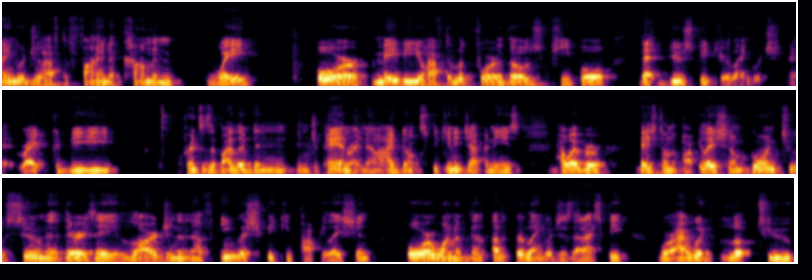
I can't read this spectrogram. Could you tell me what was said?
language you'll have to find a common way or maybe you'll have to look for those people that do speak your language uh, right? Could be for instance if i lived in in japan right now i don't speak any japanese. Mm-hmm. however based on the population i'm going to assume that there is a large enough english speaking population or one of the other languages that i speak where i would look to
